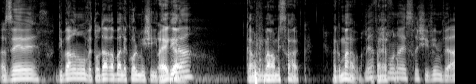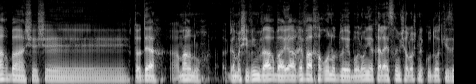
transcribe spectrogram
אז אה, דיברנו, ותודה רבה לכל מי שהצביע. רגע. כמה נגמר המשחק? הגמר. של הפיינל פור. 118-74, ש... ש... אתה יודע, אמרנו, גם ה-74 היה, הרבע האחרון עוד בולוניה כלה 23 נקודות, כי זה,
